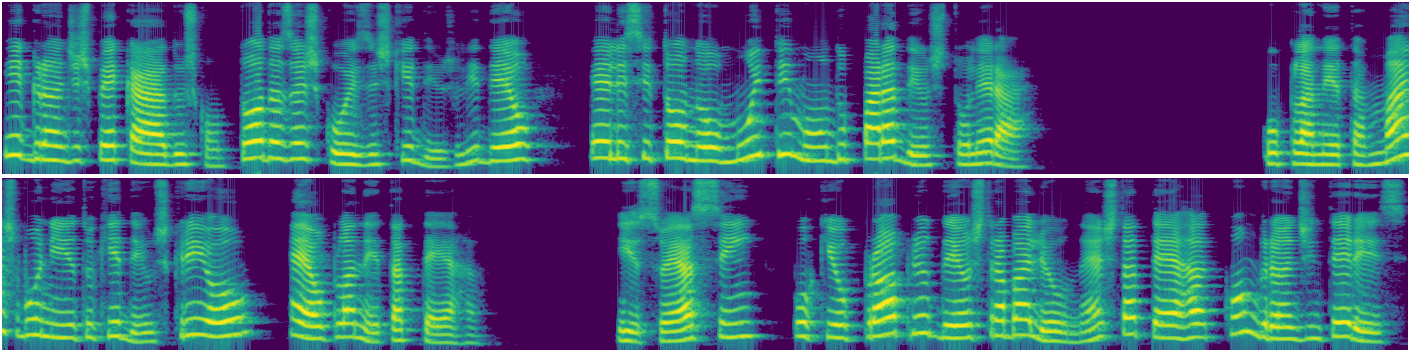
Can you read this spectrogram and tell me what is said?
e grandes pecados com todas as coisas que Deus lhe deu, ele se tornou muito imundo para Deus tolerar. O planeta mais bonito que Deus criou é o planeta Terra. Isso é assim porque o próprio Deus trabalhou nesta terra com grande interesse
